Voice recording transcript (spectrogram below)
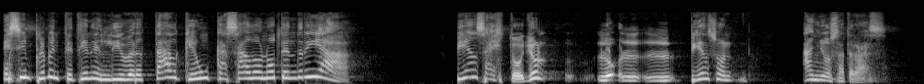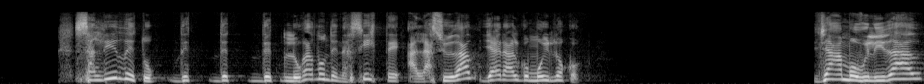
Es simplemente tienes libertad que un casado no tendría. Piensa esto, yo lo, pienso en años atrás. Salir de tu lugar donde naciste a la ciudad ya era algo muy loco. Ya movilidad,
